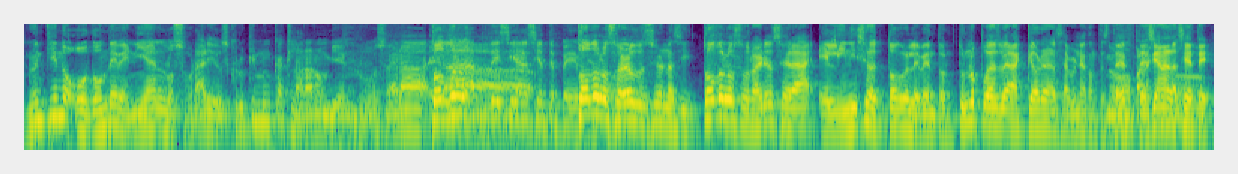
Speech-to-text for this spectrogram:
No entiendo o dónde venían los horarios. Creo que nunca aclararon bien, ¿no? O sea, era. Todo era- La app decía 7 pm. Todos los horarios lo hicieron así. Todos los horarios era el inicio de todo el evento. Tú no puedes ver a qué hora era Sabrina No, Steph. Te decían a las no. 7.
